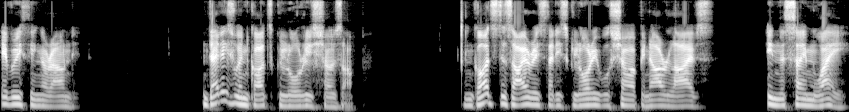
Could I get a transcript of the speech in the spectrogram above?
everything around it. That is when God's glory shows up. And God's desire is that His glory will show up in our lives in the same way.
